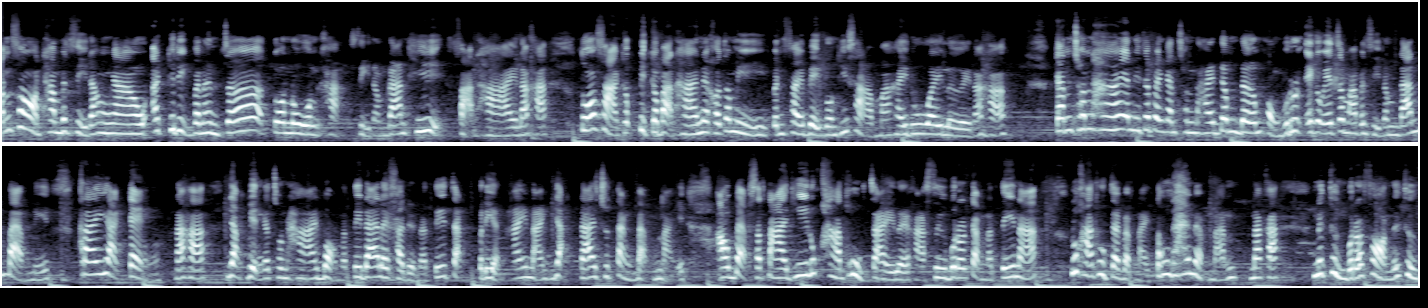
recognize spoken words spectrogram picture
อนต์ฟอร์ดทำเป็นสีดำเงาอะคริลิกบันเจอร์ตัวนูนค่ะ สีดำด้านที่ฝาท้ายนะคะ ตัวฝากับปิดกระบะท้ายเนี่ยเขาจะมีเป็นไฟเบรกดวงที่ 3 มาให้ด้วยเลยนะคะ กันชนท้ายอันนี้จะเป็นกันชนท้ายเดิมๆของรุ่น x o s จะมาเป็นสีดำด้านแบบนี้ ใครอยากแก่งนะคะ อยากเปลี่ยนกันชนท้ายบอกนัตตี้ได้เลยค่ะเดี๋ยวนัตตี้จัดเปลี่ยนให้นะอยากได้ชุดแต่งแบบไหน เอาแบบสไตล์ที่ลูกค้าถูกใจเลยค่ะ ซื้อบรถกับนัตตี้นะ ลูกค้าถูกใจแบบไหนต้องได้แบบนั้นนะคะ นึกถึงบรถฟอร์ดนึกถึง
